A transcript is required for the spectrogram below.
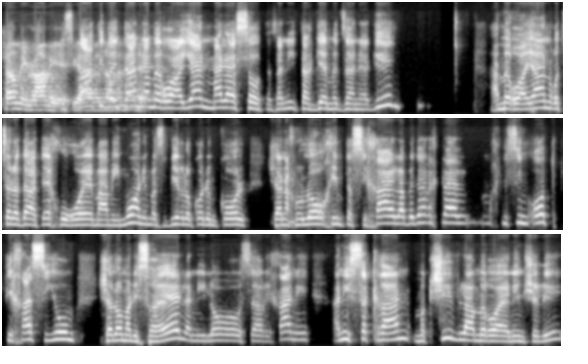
tell me, Rami, if you have הסברתי another בינתיים. למרואיין מה לעשות, אז אני אתרגם את זה, אני אגיד. המרואיין רוצה לדעת איך הוא רואה מה מימו, אני מסביר לו קודם כל שאנחנו לא עורכים את השיחה, אלא בדרך כלל מכניסים אות פתיחה, סיום, שלום על ישראל, אני לא עושה עריכה, אני, אני סקרן, מקשיב למרואיינים שלי,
